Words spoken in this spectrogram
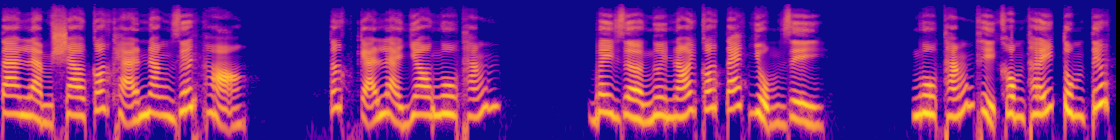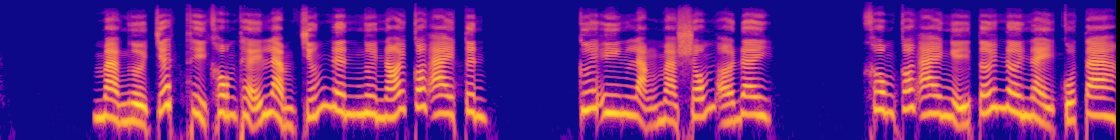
Ta làm sao có khả năng giết họ? Tất cả là do ngu thắng. Bây giờ ngươi nói có tác dụng gì? Ngu thắng thì không thấy tung tích. Mà người chết thì không thể làm chứng nên ngươi nói có ai tin. Cứ yên lặng mà sống ở đây. Không có ai nghĩ tới nơi này của ta.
